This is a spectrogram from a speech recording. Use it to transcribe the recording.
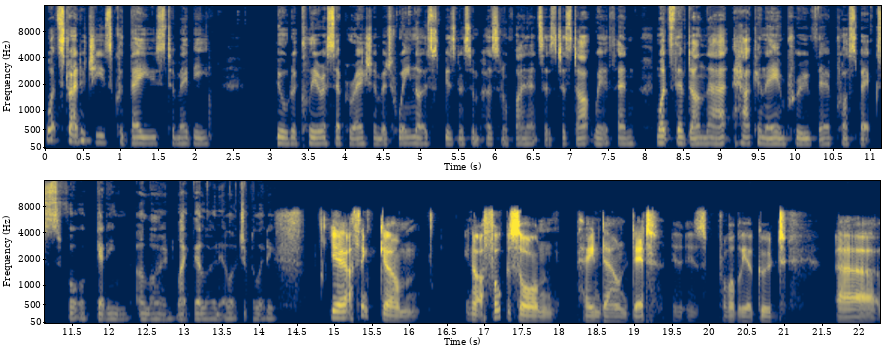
what strategies could they use to maybe build a clearer separation between those business and personal finances to start with? And once they've done that, how can they improve their prospects for getting a loan, like their loan eligibility? Yeah, I think um, you know a focus on paying down debt is probably a good uh,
